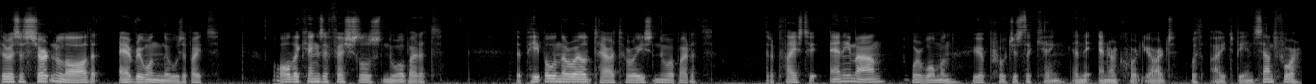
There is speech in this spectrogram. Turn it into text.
There is a certain law that everyone knows about. All the king's officials know about it. The people in the royal territories know about it. It applies to any man or woman who approaches the king in the inner courtyard without being sent for.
